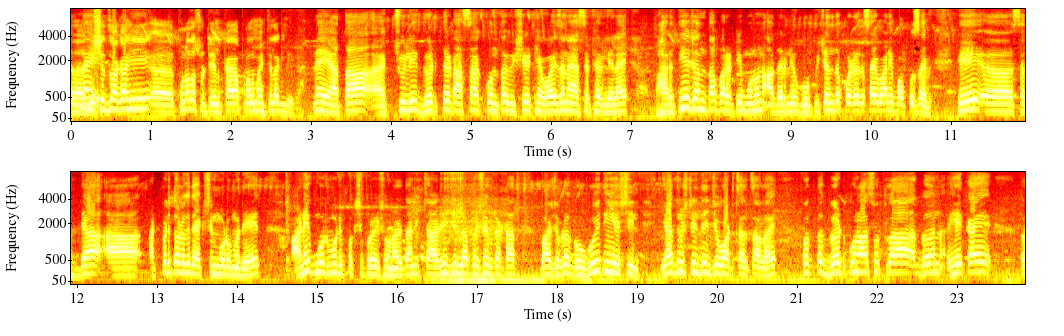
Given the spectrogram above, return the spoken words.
नाही. निश्चित जागा ही अ, कुणाला सुटेल काय आपल्याला माहिती लागली का? नाही आता ॲक्च्युली गटतट असा कोणता विषय ठेवायचा नाही असं ठरलेलं आहे. भारतीय जनता पार्टी म्हणून आदरणीय गोपीचंद पडळकर साहेब आणि बापूसाहेब हे अ, सध्या अ, आटपाडी तालुक्यात ॲक्शन मोडमध्ये आहेत. अनेक मोठमोठे पक्षप्रवेश होणार आहेत आणि चारही जिल्हा परिषद गटात भाजपला घवघवीत यश येईल या दृष्टीने त्यांची वाटचाल चालू आहे. फक्त गट कोणाला सुटला गण हे काय अ,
